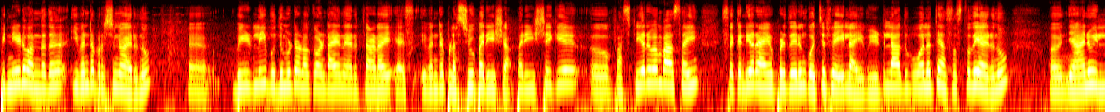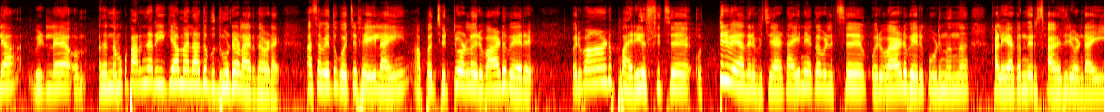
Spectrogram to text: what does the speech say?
പിന്നീട് വന്നത് ഇവന്റെ പ്രശ്നമായിരുന്നു. വീട്ടിൽ ബുദ്ധിമുട്ടുകളൊക്കെ ഉണ്ടായ നേരത്താണ് ഇവന്റെ പ്ലസ് ടു പരീക്ഷ. പരീക്ഷയ്ക്ക് ഫസ്റ്റ് ഇയർ ഇവൻ പാസ്സായി. സെക്കൻഡ് ഇയർ ആയപ്പോഴത്തേനും കൊച്ച് ഫെയിലായി. വീട്ടിൽ അതുപോലത്തെ അസ്വസ്ഥതയായിരുന്നു. ഞാനും ഇല്ല. വീട്ടിലെ അത് നമുക്ക് പറഞ്ഞറിയിക്കാൻ മേലാത്ത ബുദ്ധിമുട്ടുകളായിരുന്നു അവിടെ. ആ സമയത്ത് കൊച്ച് ഫെയിലായി. അപ്പം ചുറ്റുമുള്ള ഒരുപാട് പേര് ഒരുപാട് പരിഹസിച്ച് ഒത്തിരി വേദനിപ്പിച്ച് ചേട്ടാ അതിനെയൊക്കെ വിളിച്ച് ഒരുപാട് പേര് കൂടി നിന്ന് കളിയാക്കുന്ന ഒരു സാഹചര്യം ഉണ്ടായി.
